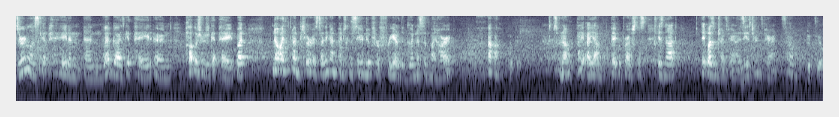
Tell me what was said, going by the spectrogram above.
journalists get paid and, and web guys get paid and publishers get paid, but no, I think I'm purist. I think I'm, I'm just going to sit here and do it for free out of the goodness of my heart. Uh-uh. Okay. So no, I, I am. Pay Per Post is, is not, it wasn't transparent. I see it's transparent. So Good deal.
